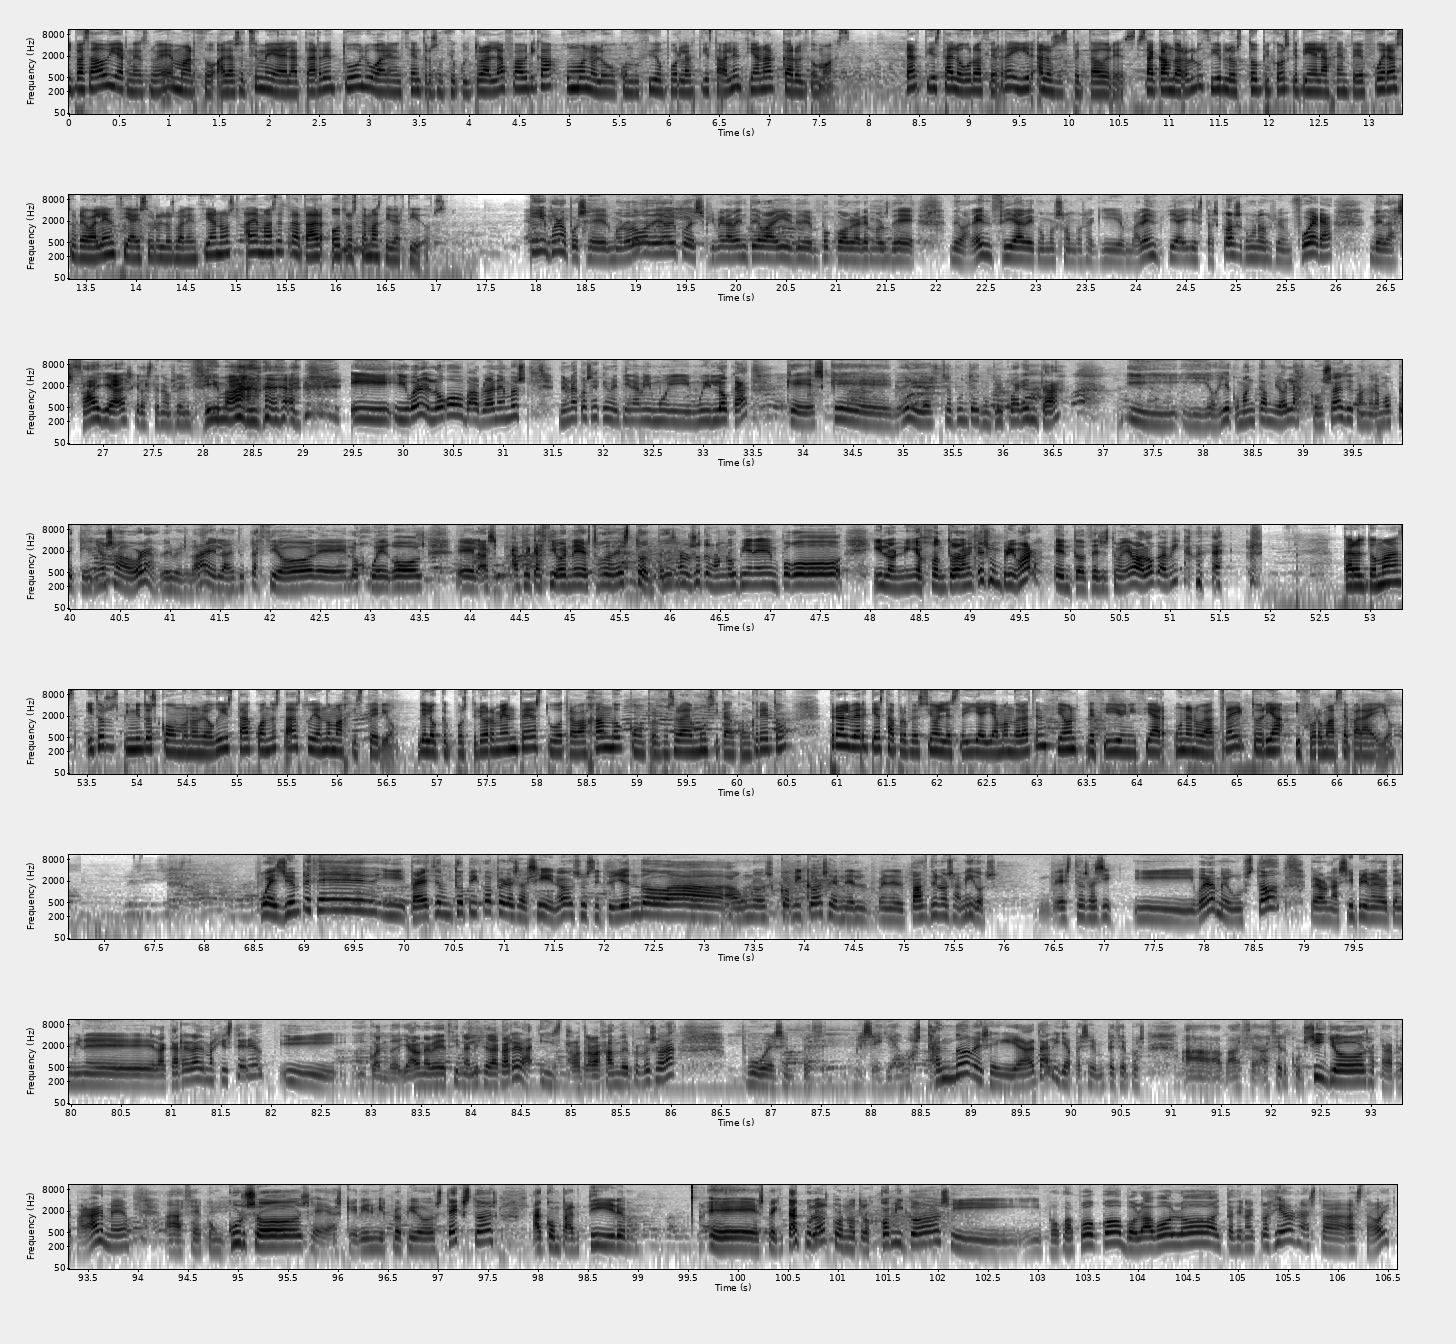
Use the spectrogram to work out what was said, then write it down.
El pasado viernes 9 de marzo a las 8 y media de la tarde tuvo lugar en el Centro Sociocultural La Fábrica un monólogo conducido por la artista valenciana Carol Tomás. La artista logró hacer reír a los espectadores, sacando a relucir los tópicos que tiene la gente de fuera sobre Valencia y sobre los valencianos, además de tratar otros temas divertidos. Y bueno, pues el monólogo de hoy, pues primeramente va a ir un poco, hablaremos de, Valencia, de cómo somos aquí en Valencia y estas cosas, cómo nos ven fuera, de las fallas que las tenemos encima. y, bueno, y luego hablaremos de una cosa que me tiene a mí muy, muy loca, que es que yo ya estoy a punto de cumplir 40 y, oye, cómo han cambiado las cosas de cuando éramos pequeños ahora, de verdad, en la educación, en los juegos, las aplicaciones, todo esto. Entonces a nosotros aún nos viene un poco... y los niños controlan que es un primor. Entonces esto me lleva loca a mí. Carol Tomás hizo sus pinitos como monologuista cuando estaba estudiando magisterio, de lo que posteriormente estuvo trabajando como profesora de música en concreto, pero al ver que esta profesión le seguía llamando la atención, decidió iniciar una nueva trayectoria y formarse para ello. Pues yo empecé, y parece un tópico, pero es así, ¿no? Sustituyendo a, unos cómicos en el, en el pub de unos amigos esto es así. Y bueno, me gustó, pero aún así primero terminé la carrera de magisterio y, cuando ya una vez finalicé la carrera y estaba trabajando de profesora, pues empecé, me seguía gustando, me seguía tal y ya pues empecé pues a, hacer cursillos para prepararme, a hacer concursos, eh, a escribir mis propios textos, a compartir eh, espectáculos con otros cómicos y, poco a poco, bolo a bolo, actuación a actuación, hasta, hasta hoy.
